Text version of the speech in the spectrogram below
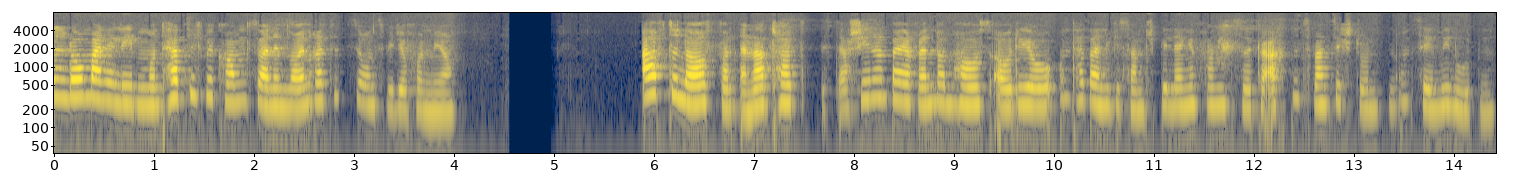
Hallo meine Lieben und herzlich willkommen zu einem neuen Rezeptionsvideo von mir. After Love von Anna Todd ist erschienen bei Random House Audio und hat eine Gesamtspiellänge von ca. 28 Stunden und 10 Minuten.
